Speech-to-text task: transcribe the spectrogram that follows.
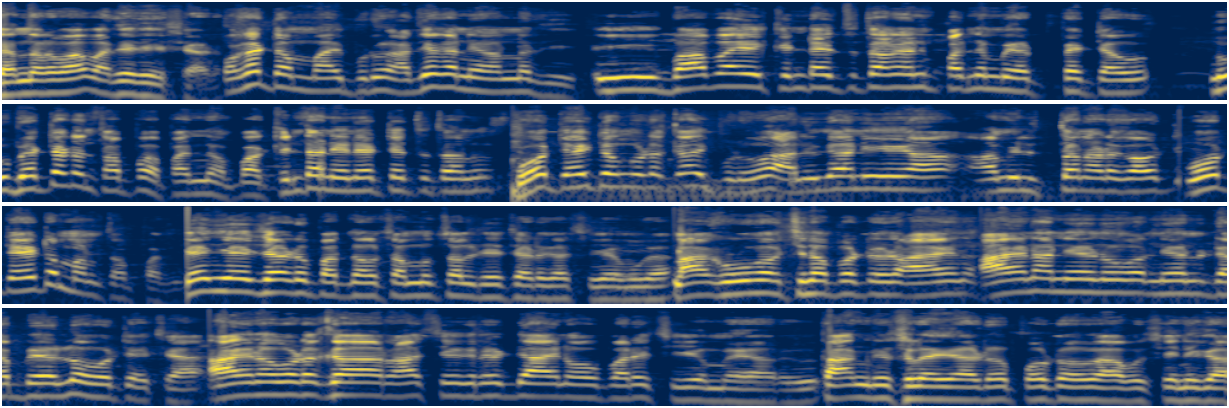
చంద్రబాబు అదే చేశాడు. ఒకటమ్మా ఇప్పుడు అదేగా నేను అన్నది. ఈ బాబాయ్ కింట ఎత్తుతానని పందెం పెట్టావు. నువ్వు పెట్టడం తప్ప పందెం బా- కింద నేను ఎట్టెత్తుతాను ఓటు వేయటం కూడా ఇప్పుడు అలిగాని హామీలు ఇస్తున్నాడు కాబట్టి ఓటు వేయటం మన తప్పదు. ఏం చేశాడు? పద్నాలుగు సంవత్సరాలు చేశాడుగా సీఎం గా నాకు ఊహ వచ్చినప్పటి ఆయన ఆయన నేను నేను డెబ్బై ఏళ్ళు ఓటేసా ఆయన కూడా రాజశేఖర రెడ్డి ఆయన ఒక పరే సీఎం అయ్యారు. కాంగ్రెస్లో అయ్యాడు ఫోటో శనిగా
